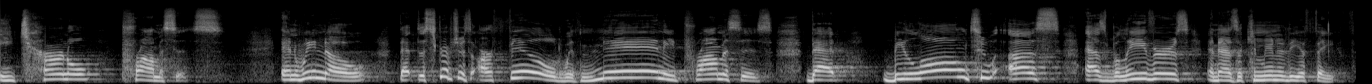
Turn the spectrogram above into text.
eternal promises. And we know that the scriptures are filled with many promises that belong to us as believers and as a community of faith.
